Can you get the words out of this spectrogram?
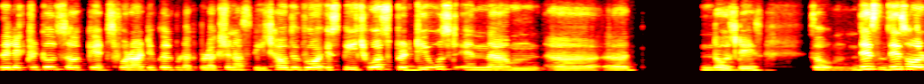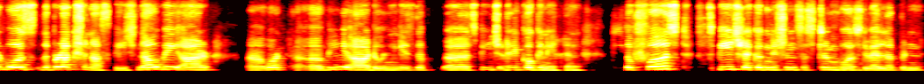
the electrical circuits for article product, production of speech, how the speech was produced in, um, uh, uh, in those days. So this this all was the production of speech. Now we are uh, what uh, we are doing is the uh, speech recognition. The first speech recognition system was developed in,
